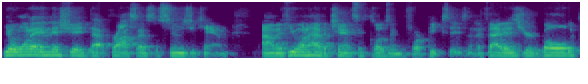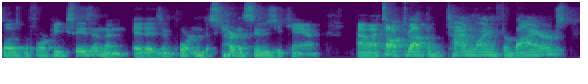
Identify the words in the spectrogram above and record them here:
you'll want to initiate that process as soon as you can. Um, if you want to have a chance of closing before peak season, if that is your goal to close before peak season, then it is important to start as soon as you can. Um, I talked about the timeline for buyers,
